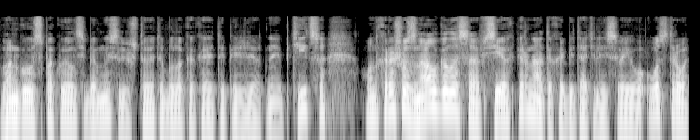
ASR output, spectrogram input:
Ван Гог успокоил себя мыслью, что это была какая-то перелетная птица. Он хорошо знал голоса всех пернатых обитателей своего острова,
